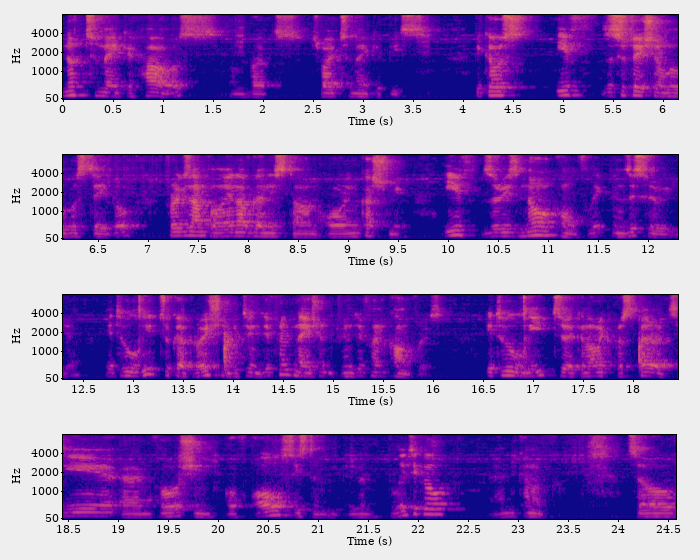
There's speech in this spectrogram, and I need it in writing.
not to make a house, but try to make a peace. Because if the situation will be stable, for example, in Afghanistan or in Kashmir, if there is no conflict in this area, it will lead to cooperation between different nations, between different countries. It will lead to economic prosperity and flourishing of all systems, even political and economic. So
